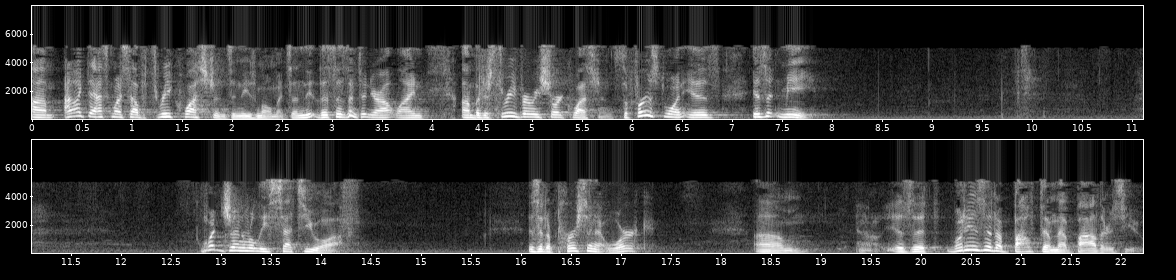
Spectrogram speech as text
Um, I like to ask myself three questions in these moments, and th- this isn't in your outline, um, but there's three very short questions. The first one is Is it me? What generally sets you off? Is it a person at work? Um, you know, is it what is it about them that bothers you?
